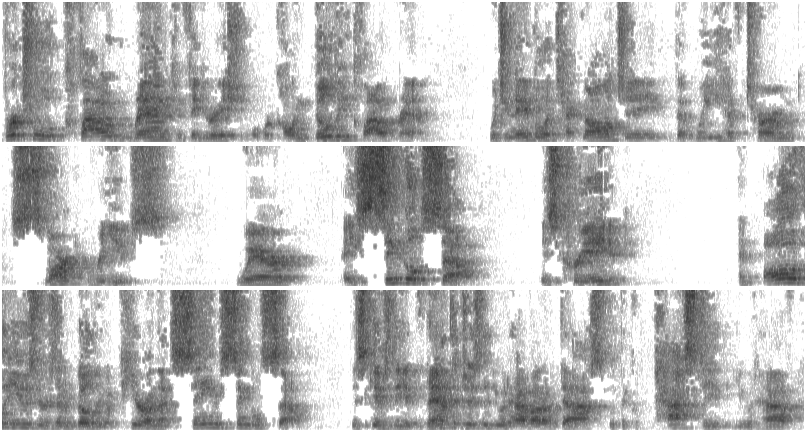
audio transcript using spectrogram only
virtual cloud RAN configuration, what we're calling building cloud RAN, which enable a technology that we have termed smart reuse, where a single cell is created and all of the users in a building appear on that same single cell. This gives the advantages that you would have out of DAS with the capacity that you would have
